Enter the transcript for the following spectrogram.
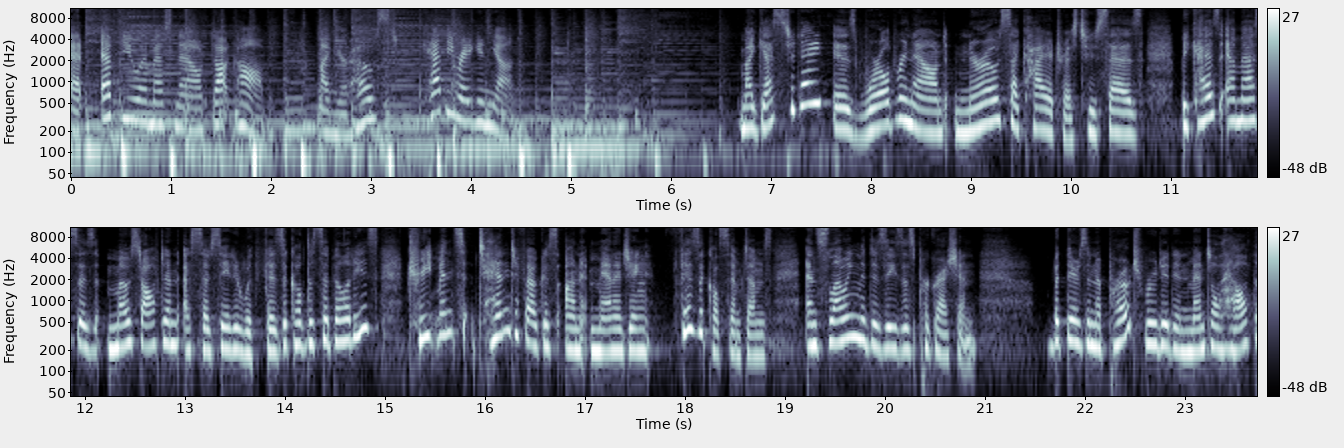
at FUMSnow.com. I'm your host, Kathy Reagan Young. My guest today is world renowned neuropsychiatrist who says because MS is most often associated with physical disabilities, treatments tend to focus on managing physical symptoms and slowing the disease's progression. But there's an approach rooted in mental health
